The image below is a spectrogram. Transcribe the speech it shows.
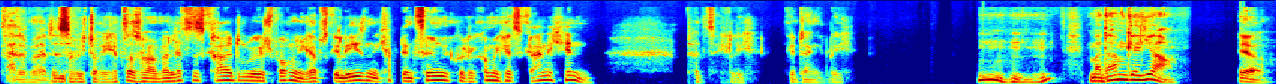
Warte mal, das habe ich doch, ich habe das mal letztes gerade drüber gesprochen, ich habe es gelesen, ich habe den Film geguckt, da komme ich jetzt gar nicht hin. Tatsächlich, gedanklich. Mhm. Madame Gaillard. Ja.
